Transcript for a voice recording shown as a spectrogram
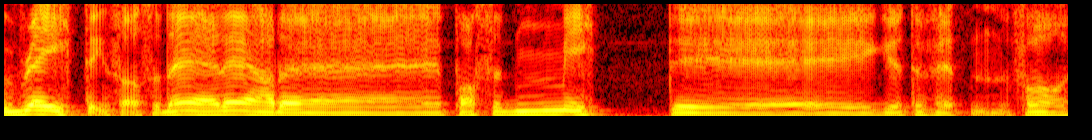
ratings, altså. Det, det hadde passet midt i guttefitten. For,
